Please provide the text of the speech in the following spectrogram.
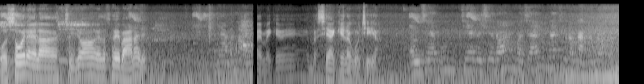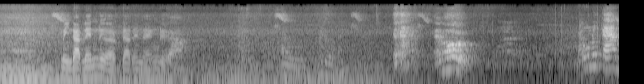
Ủa xôi này là chị cho người ta thuê bán à chị? nhà bên này Này mấy cái xe kia là của chị à? ừ xe xe thì xe đó nhưng mà sáng nó chưa đâu đặt lên đó Mình đặt lên được, đặt lên đấy cũng được. ừ cũng được đấy em ơi đã uống nước cam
